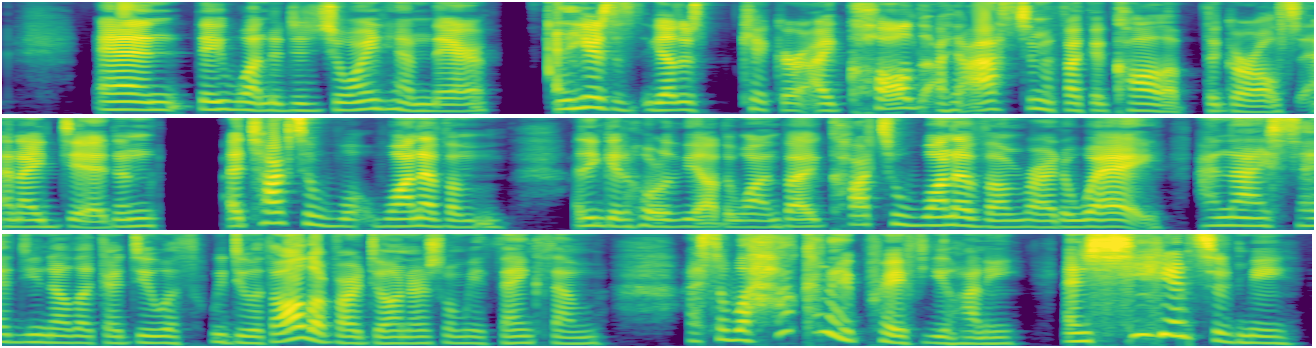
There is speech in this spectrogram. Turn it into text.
and they wanted to join him there. And here's the other kicker. I called, I asked him if I could call up the girls, and I did. And I talked to w- one of them. I didn't get a hold of the other one, but I talked to one of them right away. And I said, you know, like I do with we do with all of our donors when we thank them. I said, well, how can I pray for you, honey? And she answered me,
